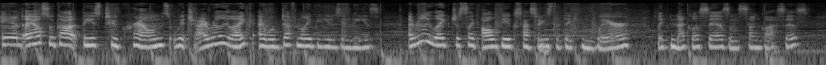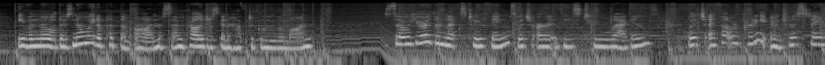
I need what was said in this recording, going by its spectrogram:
And I also got these two crowns, which I really like. I will definitely be using these. I really like just like all the accessories that they can wear, like necklaces and sunglasses even though there's no way to put them on, so I'm probably just gonna have to glue them on. So here are the next two things, which are these two wagons, which I thought were pretty interesting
